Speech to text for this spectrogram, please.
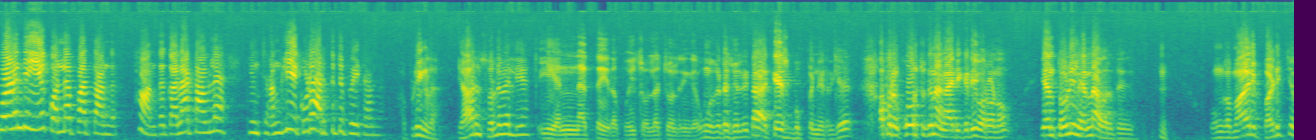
குழந்தையே கொல்ல பார்த்தாங்க. அந்த கலாட்டாவுல என் சங்கிலிய கூட அறுத்துட்டு போயிட்டாங்க. அப்படிங்களா? யாரும் சொல்லவே இல்லையே? என்னத்த இத போய் சொல்ல சொல்றீங்க? உங்ககிட்ட சொல்லிட்டா கேஸ் புக் பண்ணிடுறீங்க. அப்புறம் கோர்ட்டுக்கு நாங்க அடிக்கடி வரணும். என் தொழில் என்ன வருது. உங்க மாதிரி படிச்ச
